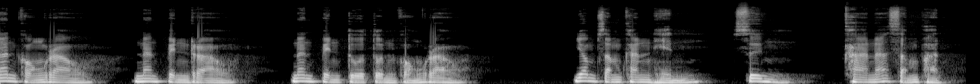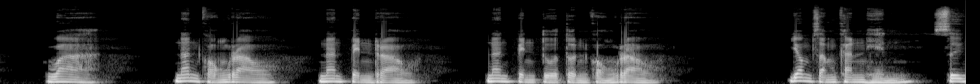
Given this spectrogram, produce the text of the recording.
นั่นของเรา นั่นเป็นเรา นั่นเป็นตัวตนของเรา ย่อมสำคัญเห็น ซึ่งคานะสัมผัส ว่า นั่นของเรา นั่นเป็นเรา นั่นเป็นตัวตนของเรา ย่อมสำคัญเห็น ซึ่ง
